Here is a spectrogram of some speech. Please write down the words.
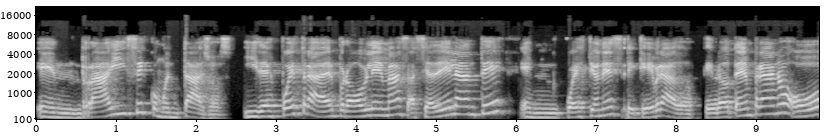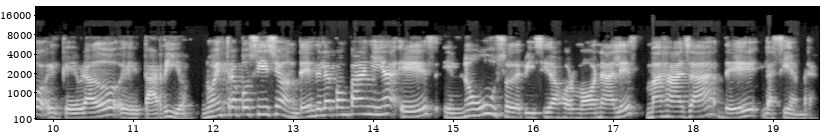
en raíces como en tallos y después traer problemas hacia adelante en cuestiones de quebrado, quebrado temprano o el quebrado eh, tardío. Nuestra posición desde la compañía es el no uso de herbicidas hormonales más allá de la siembra.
